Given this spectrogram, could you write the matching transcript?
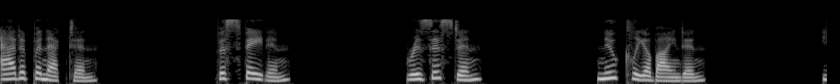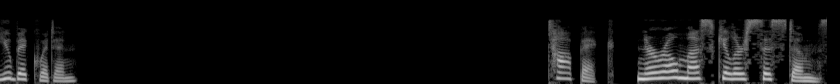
Adiponectin Visfatin Resistin Nucleobindin Ubiquitin Topic: Neuromuscular systems.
